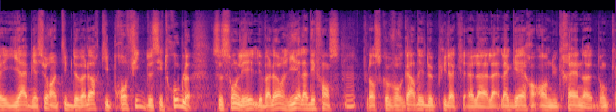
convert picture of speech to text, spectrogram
il y a bien sûr un type de valeur qui profite de ces troubles. Ce sont les, les valeurs liées à la défense. Mm. Lorsque vous regardez depuis la, la, la, la guerre en Ukraine, donc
